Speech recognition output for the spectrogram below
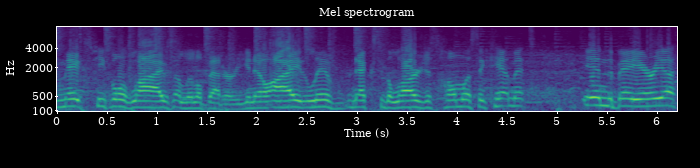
makes people's lives a little better. You know, I live next to the largest homeless encampment in the Bay Area,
